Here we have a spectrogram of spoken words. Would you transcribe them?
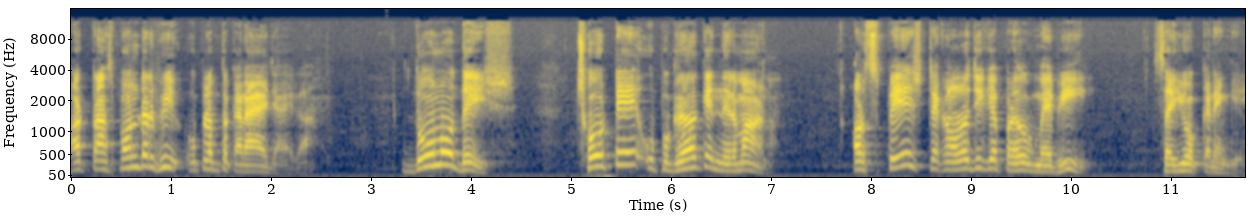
और ट्रांसपोंडर भी उपलब्ध कराया जाएगा। दोनों देश छोटे उपग्रह के निर्माण और स्पेस टेक्नोलॉजी के प्रयोग में भी सहयोग करेंगे।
